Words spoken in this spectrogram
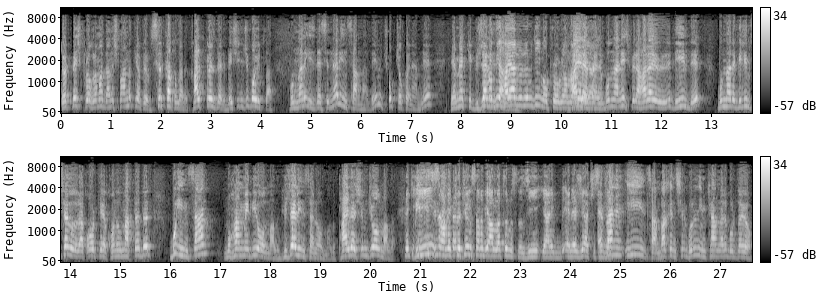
4-5 programa danışmanlık yapıyorum. Sır kapıları, kalp gözleri, 5. boyutlar. Bunları izlesinler insanlar değil mi? Çok çok önemli. Demek ki güzel Ama bir hayal ürünü değil mi o programlarda? Hayır yani? efendim bunların hiçbiri hayal ürünü değildir. Bunları bilimsel olarak ortaya konulmaktadır. Bu insan Muhammedi olmalı, güzel insan olmalı, paylaşımcı olmalı. Peki iyi Bilgisini insan ve kötü insanı bir anlatır mısınız? Yani enerji açısından. Efendim iyi insan. Bakın şimdi bunun imkanları burada yok.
